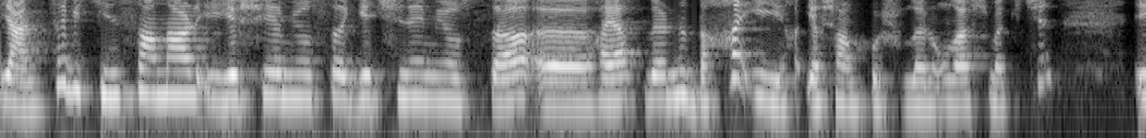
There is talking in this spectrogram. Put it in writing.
yani tabii ki insanlar yaşayamıyorsa, geçinemiyorsa, e, hayatlarını daha iyi yaşam koşullarına ulaşmak için e,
